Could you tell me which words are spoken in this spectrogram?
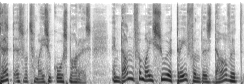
dit is wat vir my so kosbaar is. En dan vir my so treffend is Dawid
